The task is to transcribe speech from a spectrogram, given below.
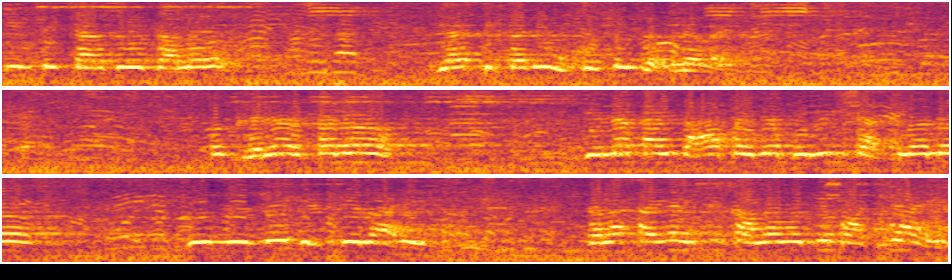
तीन ते चार दिवस झालं या ठिकाणी उपोषण धरलेलं आहे. पण खऱ्या अर्थानं गेल्या काही दहा महिन्यापूर्वी शासनानं जो निर्णय घेतलेला आहे त्याला काही आणखी कालावधी बाकी आहे.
